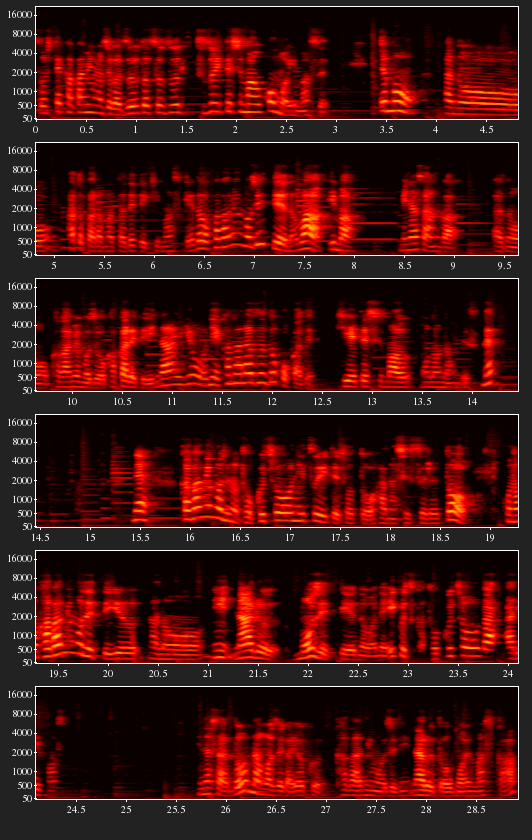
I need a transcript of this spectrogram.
そして鏡文字がずっと続いてしまう子もいますでも、あのー、後からまた出てきますけど鏡文字っていうのは今皆さんがあの鏡文字を書かれていないように必ずどこかで消えてしまうものなんですね。で鏡文字の特徴についてちょっとお話しするとこの鏡文字っていうあのになる文字っていうのはねいくつか特徴があります。皆さんどんな文字がよく鏡文字になると思いますか？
